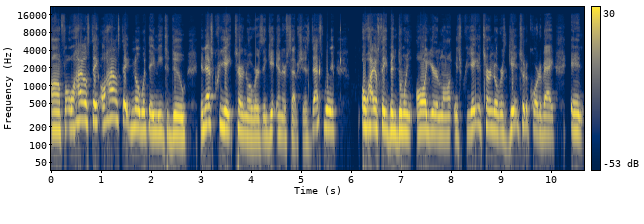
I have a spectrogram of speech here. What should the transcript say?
Um, for Ohio State, Ohio State know what they need to do, and that's create turnovers and get interceptions. That's what Ohio State been doing all year long is creating turnovers, getting to the quarterback, and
